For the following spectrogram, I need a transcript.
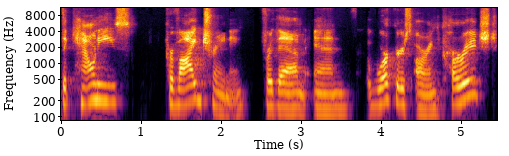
the counties provide training for them, and workers are encouraged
